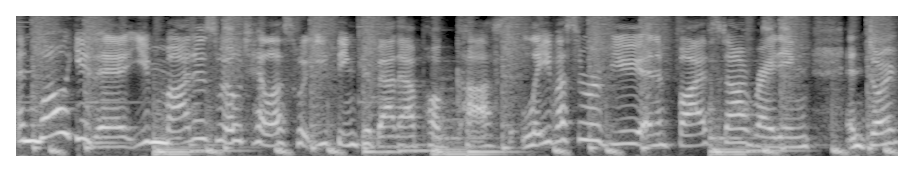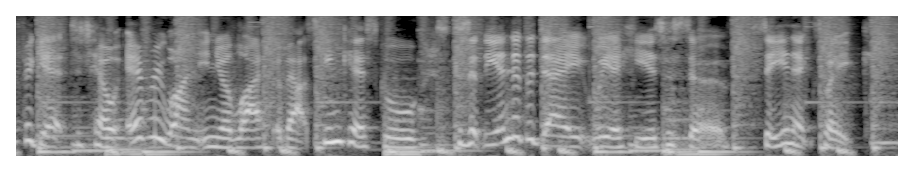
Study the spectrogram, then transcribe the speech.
And while you're there, you might as well tell us what you think about our podcast. Leave us a review and a five star rating. And don't forget to tell everyone in your life about Skincare School because at the end of the day, we are here to serve. See you next week.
